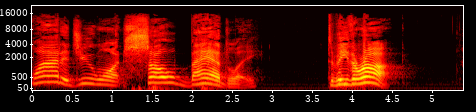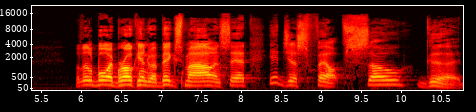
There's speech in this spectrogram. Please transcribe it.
Why did you want so badly to be the rock? The little boy broke into a big smile and said, It just felt so good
